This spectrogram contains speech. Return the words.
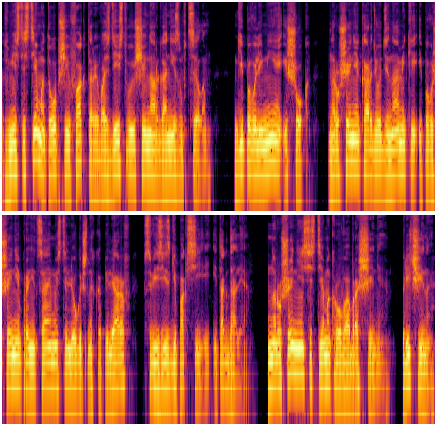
Вместе с тем это общие факторы, воздействующие на организм в целом. Гиповолемия и шок, нарушение кардиодинамики и повышение проницаемости легочных капилляров в связи с гипоксией и так далее. Нарушение системы кровообращения. Причины.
